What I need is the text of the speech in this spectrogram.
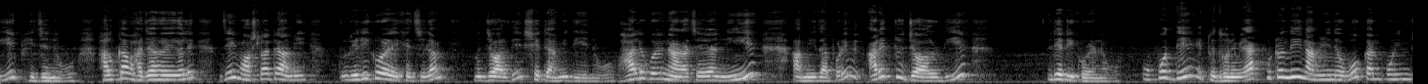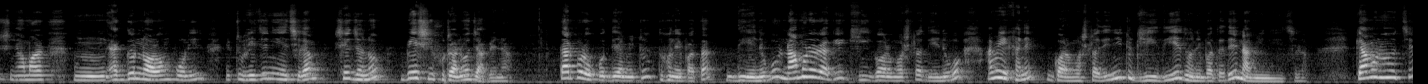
দিয়ে ভেজে নেব। হালকা ভাজা হয়ে গেলে যেই মশলাটা আমি রেডি করে রেখেছিলাম, জল দিয়ে সেটা আমি দিয়ে নেব। ভালো করে নাড়াচাড়া নিয়ে আমি তারপরে আরেকটু জল দিয়ে রেডি করে নেব। উপর দিয়ে একটু ধনে এক ফুটন দিয়ে নামিয়ে নেব, কারণ পনির আমার একদম নরম পনির, একটু ভেজে নিয়েছিলাম, সেজন্য বেশি ফুটানো যাবে না। তারপর ওপর দিয়ে আমি একটু ধনে পাতা দিয়ে নেব। নামানোর আগে ঘি, গরম মশলা দিয়ে নেব। আমি এখানে গরম মশলা দিয়ে একটু ঘি দিয়ে ধনে পাতা দিয়ে নামিয়ে নিয়েছিলাম। কেমন হচ্ছে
